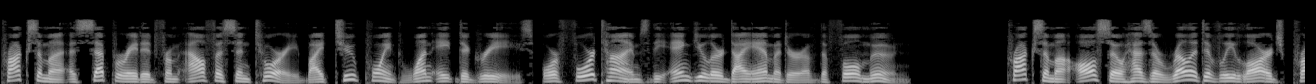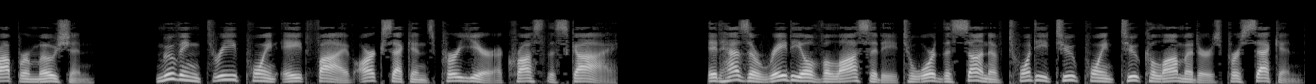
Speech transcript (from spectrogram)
Proxima is separated from Alpha Centauri by 2.18 degrees, or four times the angular diameter of the full Moon, Proxima also has a relatively large proper motion moving 3.85 arcseconds per year across the sky. It has a radial velocity toward the Sun of 22.2 km per second.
